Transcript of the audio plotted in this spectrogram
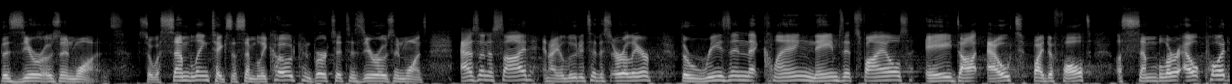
the zeros and ones. So assembling takes assembly code, converts it to zeros and ones. As an aside, and I alluded to this earlier, the reason that Clang names its files a.out by default, assembler output,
